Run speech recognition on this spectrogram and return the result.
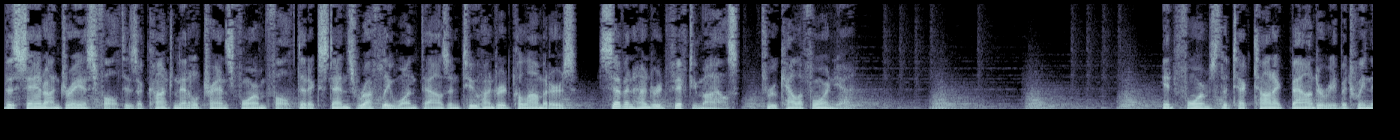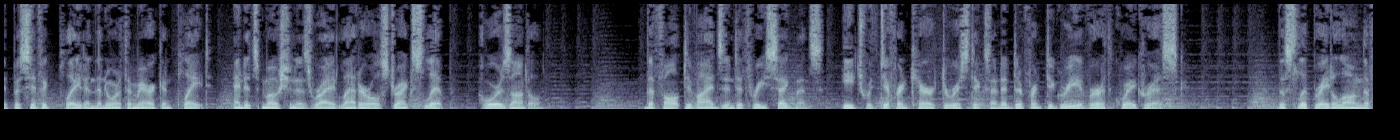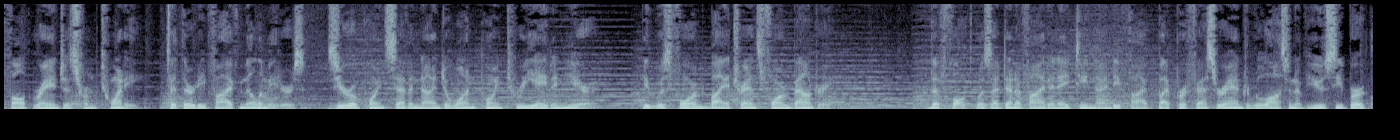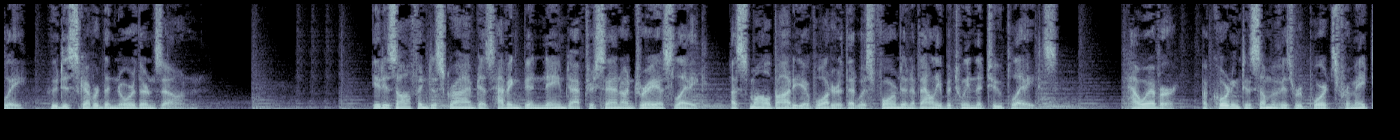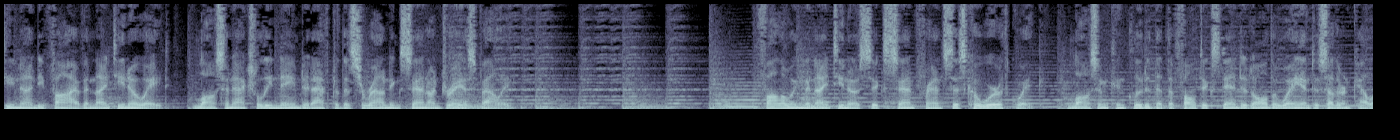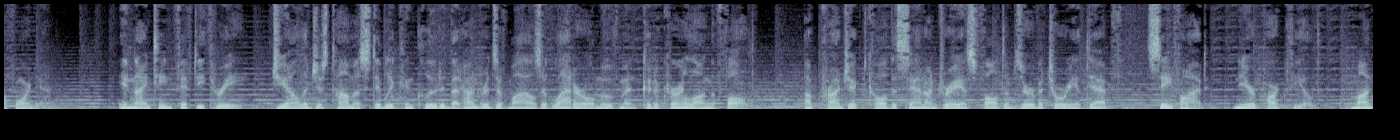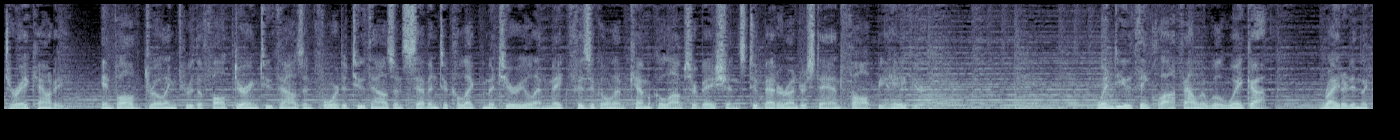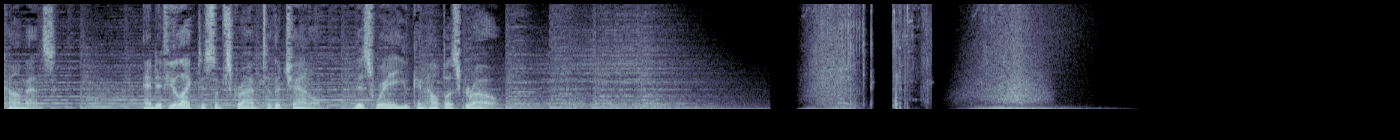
The San Andreas Fault is a continental transform fault that extends roughly 1,200 kilometers 750 miles through California. It forms the tectonic boundary between the Pacific Plate and the North American Plate, and its motion is right lateral strike slip, horizontal. The fault divides into three segments, each with different characteristics and a different degree of earthquake risk. The slip rate along the fault ranges from 20 to 35 mm, 0.79 to 1.38 in year. It was formed by a transform boundary. The fault was identified in 1895 by Professor Andrew Lawson of UC Berkeley, who discovered the northern zone. It is often described as having been named after San Andreas Lake, a small body of water that was formed in a valley between the two plates. However, according to some of his reports from 1895 and 1908, Lawson actually named it after the surrounding San Andreas Valley. Following the 1906 San Francisco earthquake, Lawson concluded that the fault extended all the way into Southern California. In 1953, geologist Thomas Dibblee concluded that hundreds of miles of lateral movement could occur along the fault. A project called the San Andreas Fault Observatory at Depth, SAFOD, near Parkfield, Monterey County, involved drilling through the fault during 2004 to 2007 to collect material and make physical and chemical observations to better understand fault behavior. When do you think La Falla will wake up? Write it in the comments. And if you like to subscribe to the channel, this way you can help us grow.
